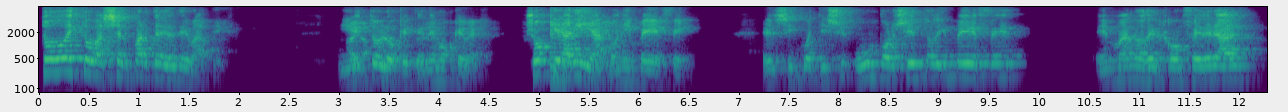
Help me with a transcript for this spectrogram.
todo esto va a ser parte del debate. Y esto es lo que tenemos que ver. ¿Yo qué haría con IPF? El 51% de IPF en manos del confederal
